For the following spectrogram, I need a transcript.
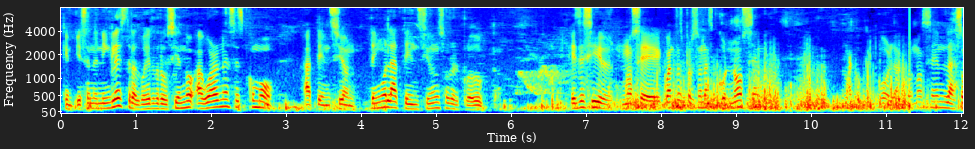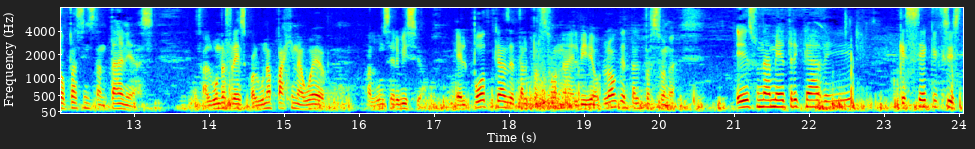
que empiezan en inglés, te las voy a ir traduciendo. Awareness es como atención, tengo la atención sobre el producto. Es decir, no sé, ¿cuántas personas conocen la Coca-Cola? ¿Conocen las sopas instantáneas? ¿Algún refresco? ¿Alguna página web? ¿Algún servicio? El podcast de tal persona, el videoblog de tal persona. Es una métrica de que sé que existe.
